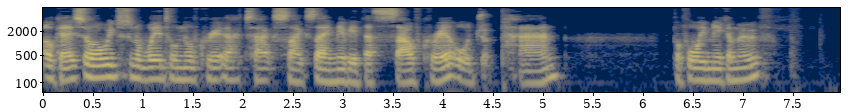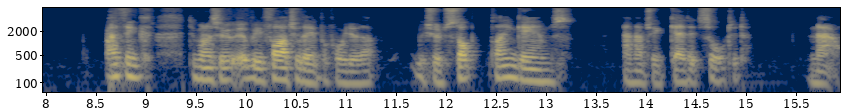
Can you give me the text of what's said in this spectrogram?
Okay, so are we just going to wait until North Korea attacks, like, say, maybe the South Korea or Japan before we make a move? I think, to be honest it'll be far too late before we do that. We should stop playing games and actually get it sorted now.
